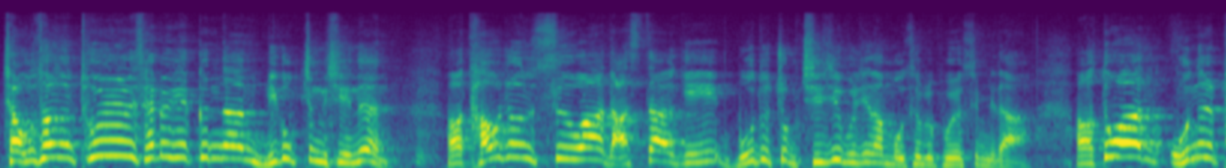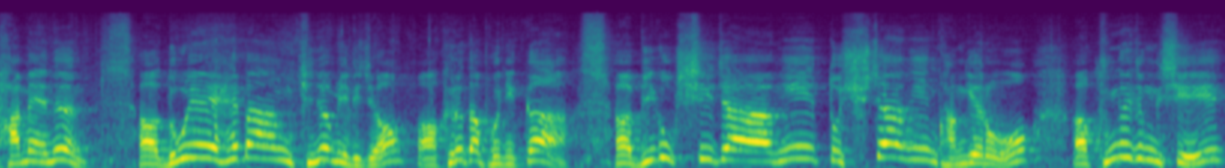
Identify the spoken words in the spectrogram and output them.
자, 우선은 토요일 새벽에 끝난 미국 증시는 어, 다우존스와 나스닥이 모두 좀 지지부진한 모습을 보였습니다. 어, 또한 오늘 밤에는 어, 노예 해방 기념일이죠. 어, 그러다 보니까 어, 미국 시장이 또 휴장인 관계로 어, 국내 증시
